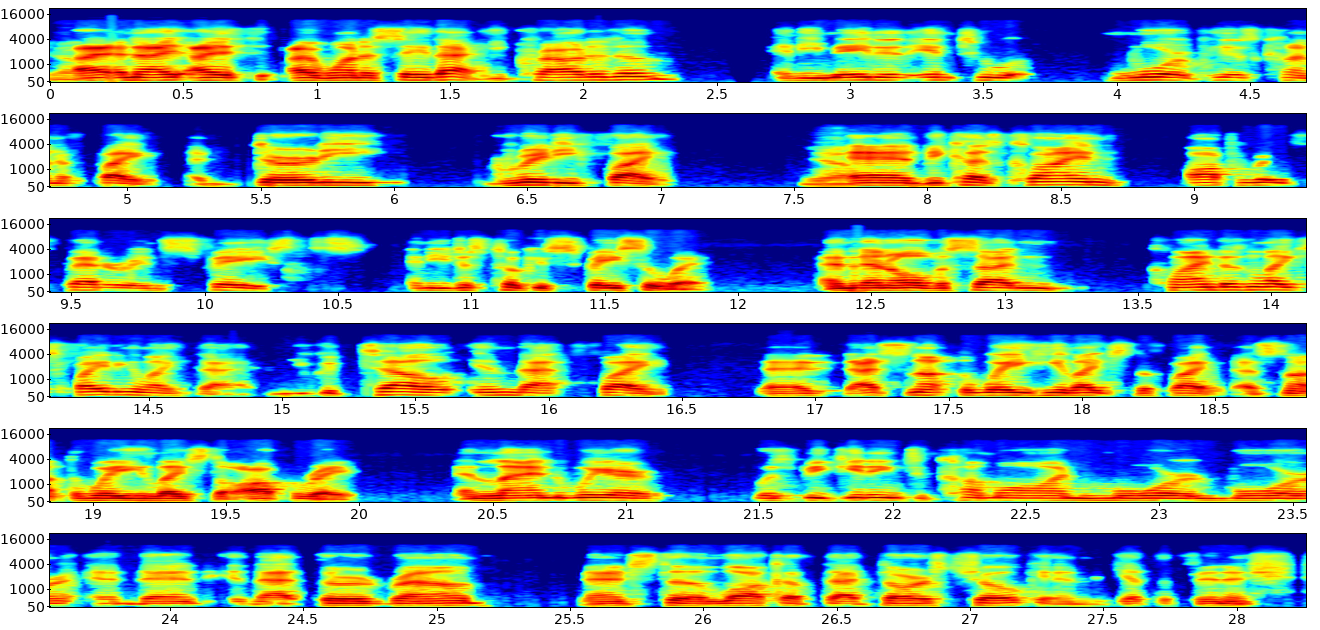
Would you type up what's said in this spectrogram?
Yeah. I, and I I, I want to say that he crowded him, and he made it into more of his kind of fight, a dirty, gritty fight. Yeah. And because Klein operates better in space, and he just took his space away, and then all of a sudden, Klein doesn't like fighting like that. You could tell in that fight that that's not the way he likes to fight. That's not the way he likes to operate. And Landwehr was beginning to come on more and more, and then in that third round, managed to lock up that D'Arce choke and get the finish.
